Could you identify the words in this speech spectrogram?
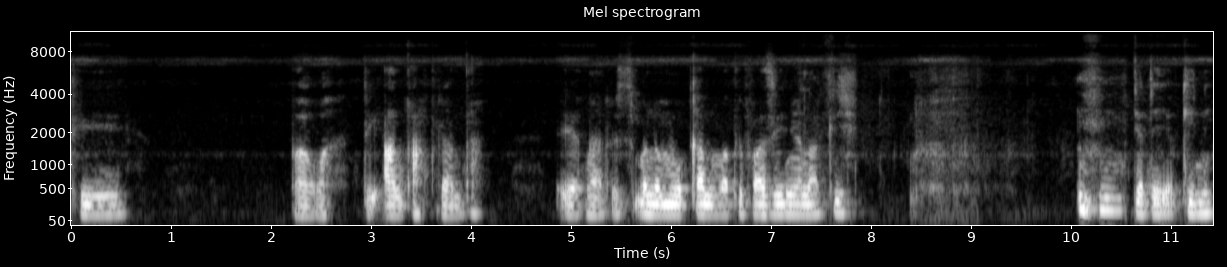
di bawah di antah berantah yang harus menemukan motivasinya lagi. Jadi ya gini.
